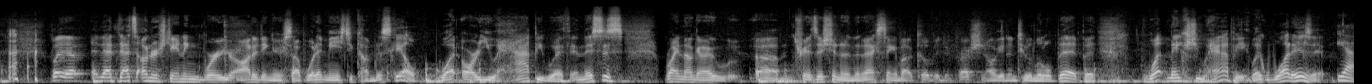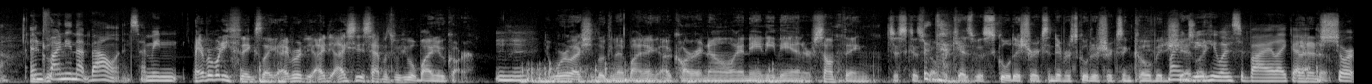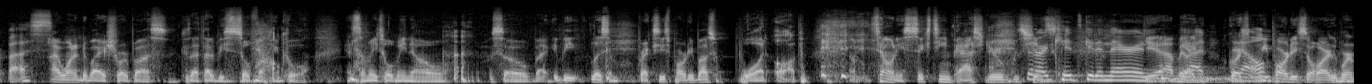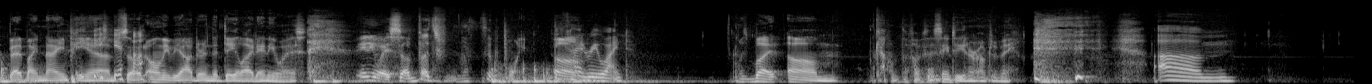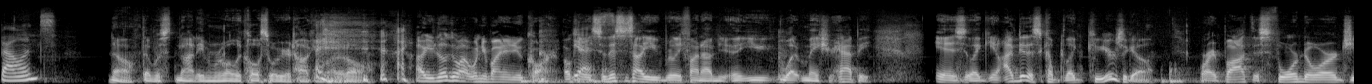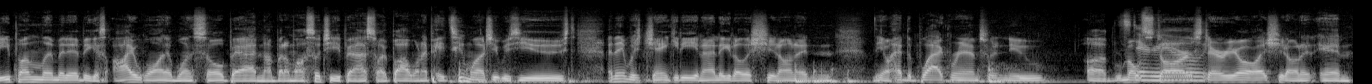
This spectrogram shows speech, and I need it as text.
But uh, that, that's understanding where you're auditing yourself, what it means to come to scale. What are you happy with? And this is right now going to um, transition into the next thing about COVID depression. I'll get into a little bit, but what makes you happy? Like, what is it? Yeah, and Go- finding that balance. I mean, Everybody thinks like everybody. I, I see this happens when people buy a new car. Mm-hmm. We're actually looking at buying a, a car right now, an Annie van or something, just because we're kids with school districts and different school districts and COVID mind shit. you, like- he wants to buy like a, No, no, no. a short bus. I wanted to buy a short bus because I thought it'd be so fucking cool. And somebody told me no. So, but it'd be, listen, Brexi's party bus, what up? I'm telling you, 16 passenger. then our kids get in there and Yeah, I mean, like, of course, we party so hard that we're in bed by 9 p.m., so it'd only be out during the daylight, anyways. anyway, so that's, that's the point. Um, kind rewind. But, um, God, what the fuck was I saying to you interrupted me? Balance. No, that was not even remotely close to what we were talking about at all. Are you looking about when you're buying a new car? Okay, Yes. so this is how you really find out you, you what makes you happy. Is like you know I did this a couple like two years ago, where I bought this four door Jeep Unlimited because I wanted one so bad, and I, but I'm also cheap ass, so I bought one. I paid too much; it was used, and then it was jankety, and I had to get all this shit on it, and you know had the black rims, put a new uh, remote Stereo. star, stereo, all that shit on it, and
